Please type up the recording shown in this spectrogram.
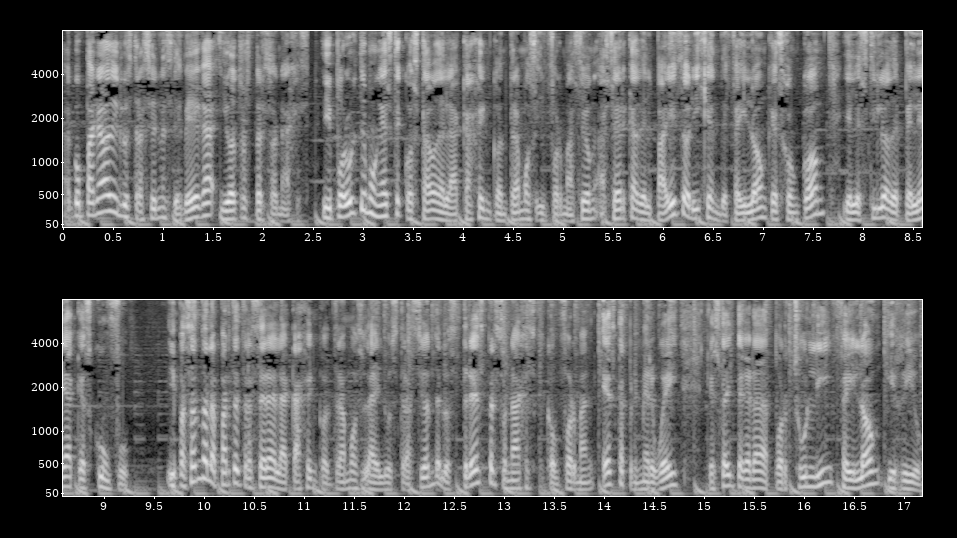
acompañado de ilustraciones de Vega y otros personajes. Y por último en este costado de la caja encontramos información acerca del país de origen de Fei Long que es Hong Kong y el estilo de pelea que es Kung Fu. Y pasando a la parte trasera de la caja encontramos la ilustración de los tres personajes que conforman esta primer way, que está integrada por Chun-Li, Fei Long y Ryu.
